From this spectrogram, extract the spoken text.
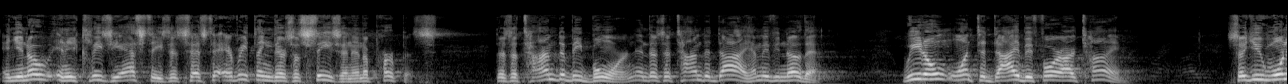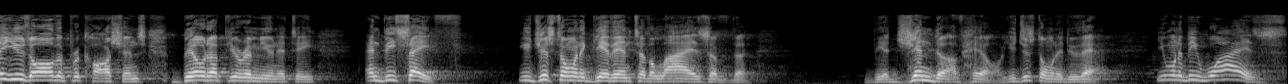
And you know in Ecclesiastes it says to everything there's a season and a purpose. There's a time to be born and there's a time to die. How many of you know that? We don't want to die before our time. So you want to use all the precautions, build up your immunity, and be safe. You just don't want to give in to the lies of the, the agenda of hell. You just don't want to do that. You want to be wise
